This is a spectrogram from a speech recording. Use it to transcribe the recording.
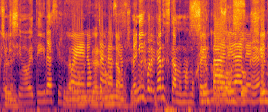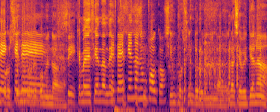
excelente. buenísimo Betty gracias Bueno, muchas gracias. eh. vení porque acá necesitamos más mujeres 100%, como Dale, dale. ¿eh? Que te- 100% que te- recomendada. sí que me defiendan de Que te este. defiendan un poco. 100% recomendada. Gracias, Betiana.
